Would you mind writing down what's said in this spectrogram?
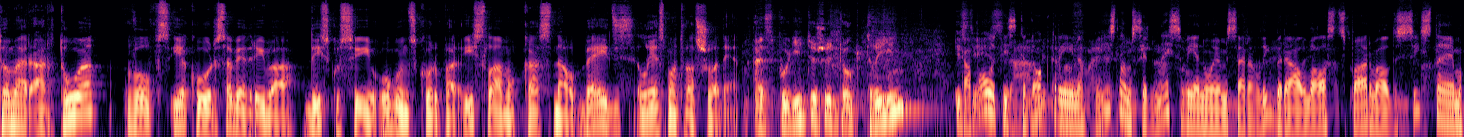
Tomēr ar to Vulfs iekūra sabiedrībā diskusiju ugunskura par islāmu, kas nav beidzis liesmot vēl šodien. Kā politiska doktrīna, islams ir nesavienojams ar liberālu valsts pārvaldes sistēmu,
